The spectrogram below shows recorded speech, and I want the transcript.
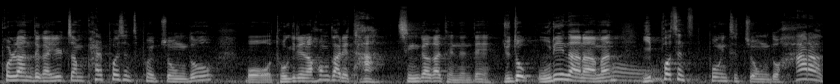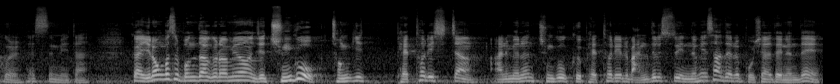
폴란드가 1.8% 포인트 정도, 뭐 독일이나 헝가리 다 증가가 됐는데 유독 우리나라만 어. 2% 포인트 정도 하락을 했습니다. 그러니까 이런 것을 본다 그러면 이제 중국 전기 배터리 시장 아니면은 중국 그 배터리를 만들 수 있는 회사들을 보셔야 되는데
